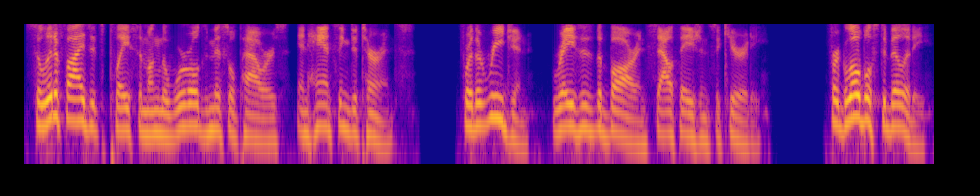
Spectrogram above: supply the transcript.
solidifies its place among the world's missile powers, enhancing deterrence. For the region, raises the bar in South Asian security. For global stability,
